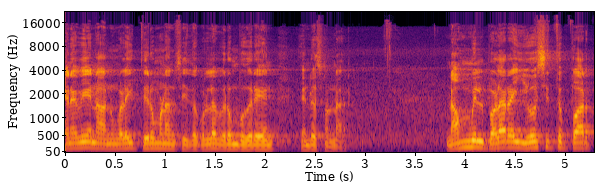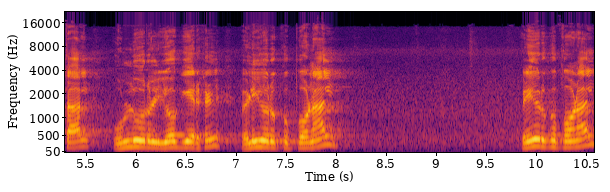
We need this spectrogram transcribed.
எனவே நான் உங்களை திருமணம் செய்து கொள்ள விரும்புகிறேன் என்று சொன்னார். நம்மில் பலரை யோசித்து பார்த்தால் உள்ளூரில் யோகியர்கள் வெளியூருக்கு போனால் வெளியூருக்கு போனால்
